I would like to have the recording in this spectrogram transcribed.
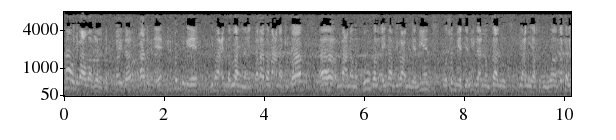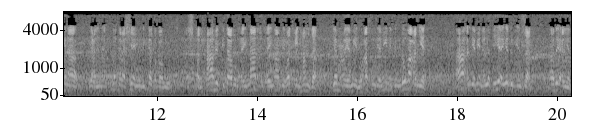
ما اوجب على الله غير الزكاه فإذا هذا من إيه؟ من حبه لإيه؟ لما عند الله من الأجر. فهذا معنى كتاب آه معنى مكتوب والأيمان بمعنى اليمين وسميت يمين لأنهم كانوا يعني يأخذون. وذكر هنا يعني ذكر الشيء الذي كتبه الحافظ كتاب الأيمان الأيمان بفتح الهمزة جمع يمين وأصل اليمين في اللغة اليد. آه اليمين التي هي يد الإنسان. هذه اليد.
